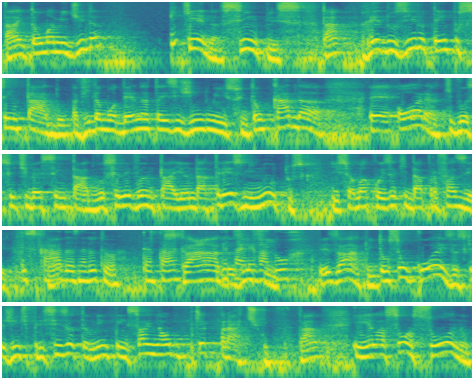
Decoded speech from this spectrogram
Tá? Então, uma medida pequena, simples, tá? Reduzir o tempo sentado. A vida moderna está exigindo isso. Então, cada é, hora que você estiver sentado, você levantar e andar três minutos, isso é uma coisa que dá para fazer. Escadas, tá? né, doutor? Tentar Escadas, evitar enfim. elevador. Exato. Então, são coisas que a gente precisa também pensar em algo que é prático, tá? Em relação a sono,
